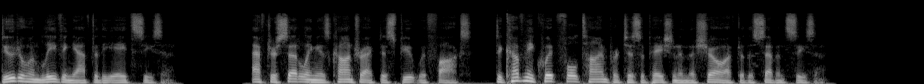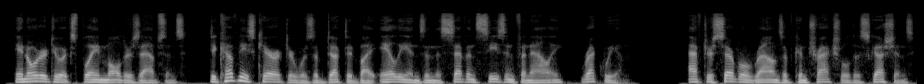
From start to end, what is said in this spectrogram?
due to him leaving after the eighth season. After settling his contract dispute with Fox, Duchovny quit full time participation in the show after the seventh season. In order to explain Mulder's absence, Duchovny's character was abducted by aliens in the seventh season finale, Requiem. After several rounds of contractual discussions,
